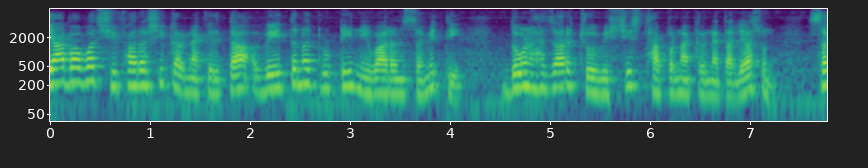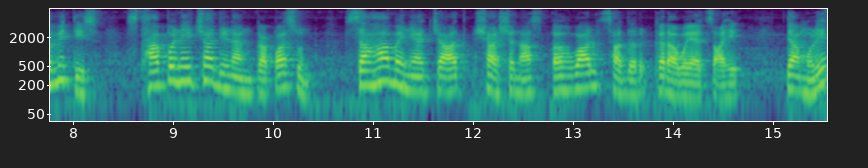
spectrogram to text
त्याबाबत शिफारशी करण्याकरिता वेतन त्रुटी निवारण समिती दोन हजार चोवीसची स्थापना करण्यात आली असून समितीस स्थापनेच्या दिनांकापासून सहा महिन्याच्या आत शासनास अहवाल सादर करावयाचा आहे. त्यामुळे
